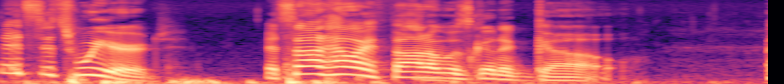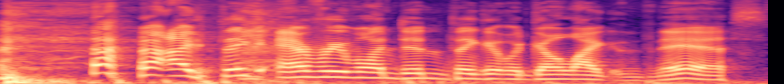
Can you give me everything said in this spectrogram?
it's it's weird. It's not how I thought it was gonna go. I think everyone didn't think it would go like this.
